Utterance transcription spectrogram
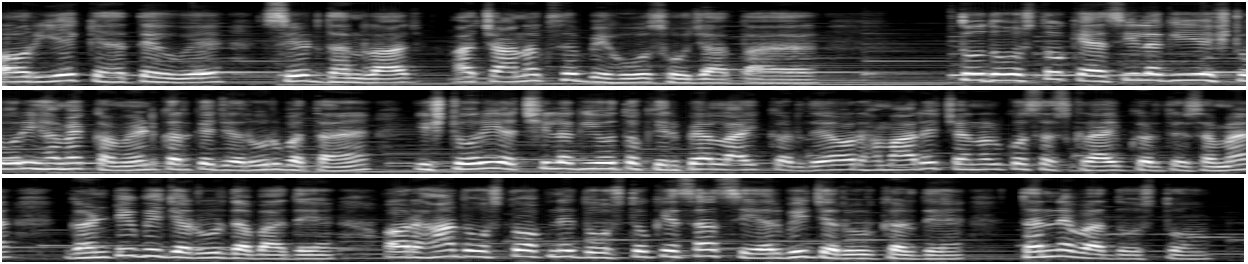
और ये कहते हुए सेठ धनराज अचानक से बेहोश हो जाता है। तो दोस्तों, कैसी लगी ये स्टोरी हमें कमेंट करके ज़रूर बताएँ। स्टोरी अच्छी लगी हो तो कृपया लाइक कर दें और हमारे चैनल को सब्सक्राइब करते समय घंटी भी ज़रूर दबा दें। और हाँ दोस्तों, अपने दोस्तों के साथ शेयर भी ज़रूर कर दें। धन्यवाद, दोस्तों।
